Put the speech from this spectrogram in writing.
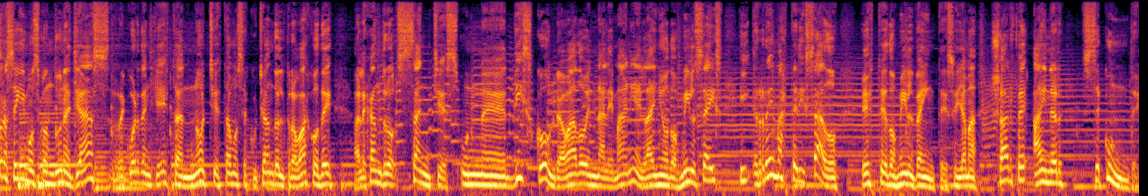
ahora seguimos con Duna Jazz. Recuerden que esta noche estamos escuchando el trabajo de Alejandro Sánchez, un eh, disco grabado en Alemania el año 2006 y remasterizado este 2020. Se llama Scharfe Einer Sekunde.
